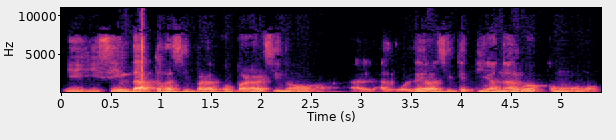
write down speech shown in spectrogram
y, sin datos así para comparar, sino al, al así te tiran algo como,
